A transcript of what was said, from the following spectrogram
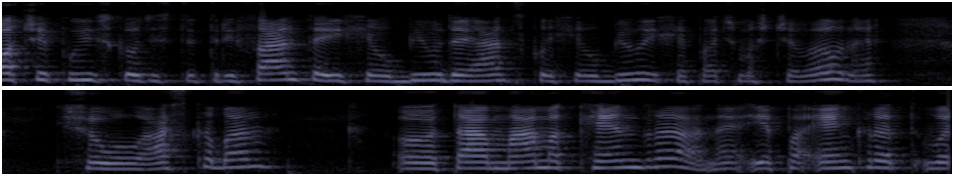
Oče je poiskal tiste tri fante, jih je ubil, dejansko jih je ubil, jih je pač maščeval, ne? šel v Askaban. uh, ta mama Kendra ne, je pa enkrat v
